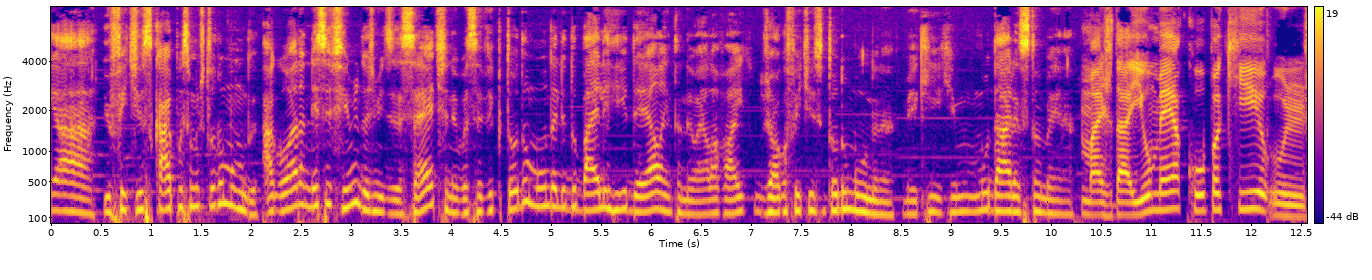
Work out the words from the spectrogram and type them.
e a, e o feitiço cai por cima de todo mundo. Agora, nesse filme de 2017, né? Você vê que todo mundo ali do baile ri dela, entendeu? Ela vai e joga o feitiço em todo mundo, né? Meio que, que mudaram isso também, né? Mas daí o meia-culpa que os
